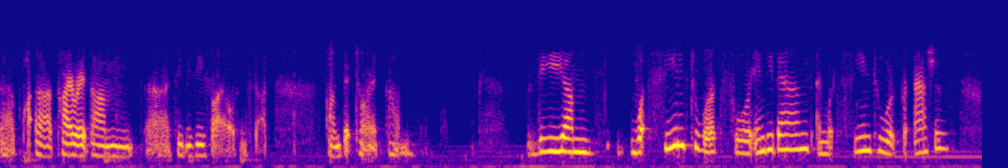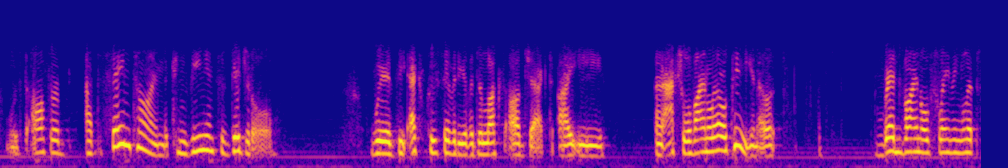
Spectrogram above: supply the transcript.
uh, pi- uh, pirate um, uh, CBZ files and stuff on BitTorrent. Um, the um, what seemed to work for indie bands and what seemed to work for Ashes was to offer at the same time the convenience of digital with the exclusivity of a deluxe object, i.e., an actual vinyl LP. You know, red vinyl flaming lips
